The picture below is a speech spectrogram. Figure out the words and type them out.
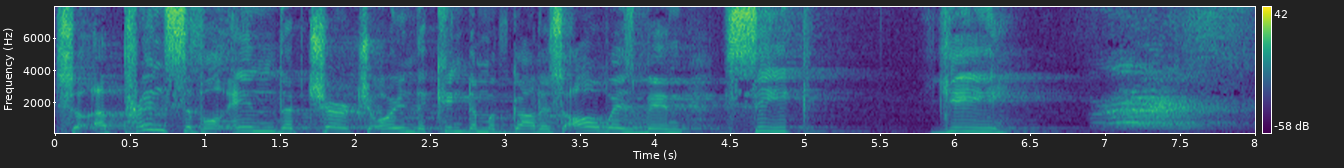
So, a principle in the church or in the kingdom of God has always been seek ye first.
